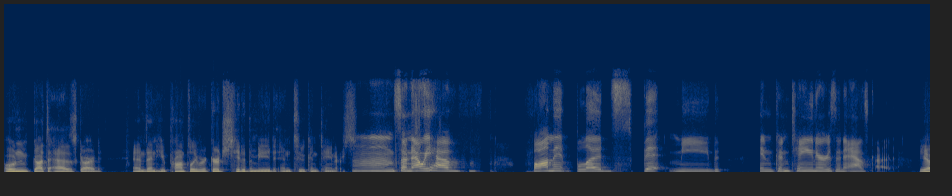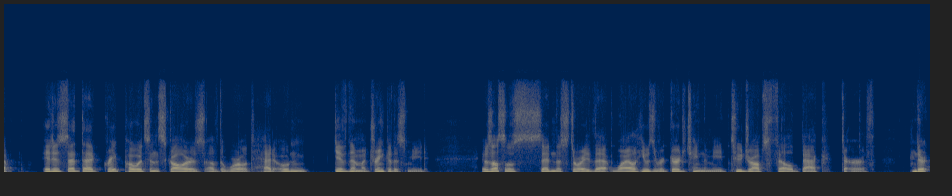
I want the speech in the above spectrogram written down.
Odin got to Asgard, and then he promptly regurgitated the mead into containers. Mm, so now we have vomit, blood, spit mead in containers in Asgard. Yep. It is said that great poets and scholars of the world had Odin give them a drink of this mead. It was also said in the story that while he was regurgitating the mead, two drops fell back to earth. There,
